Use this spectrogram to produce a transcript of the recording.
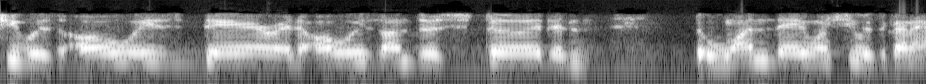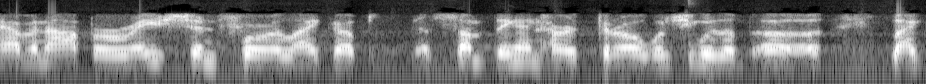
She was always there and always understood. And the one day when she was going to have an operation for like a something in her throat when she was a, uh, like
